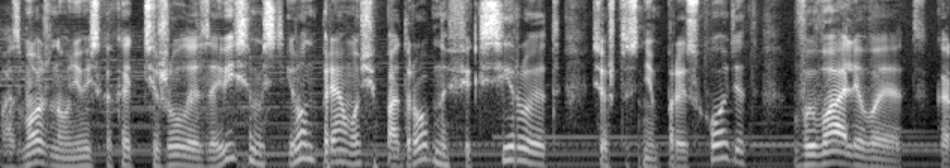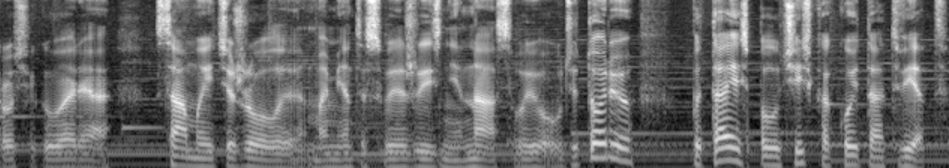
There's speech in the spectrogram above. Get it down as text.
Возможно, у него есть какая-то тяжелая зависимость, и он прям очень подробно фиксирует все, что с ним происходит, вываливает, короче говоря, самые тяжелые моменты своей жизни на свою аудиторию, пытаясь получить какой-то ответ.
